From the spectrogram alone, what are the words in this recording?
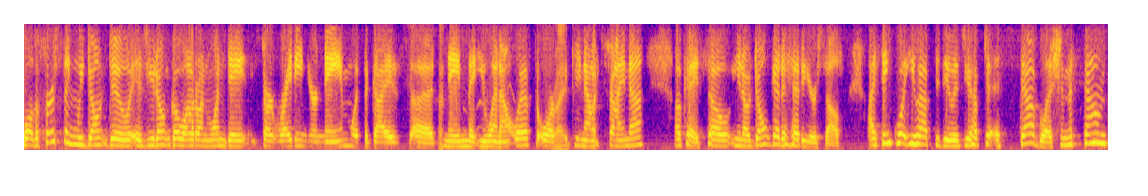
Well, the first thing we don't do is you don't go out on one date and start writing your name with the guy's uh, name that you went out with or Right. picking out China. Okay, so, you know, don't get ahead of yourself. I think what you have to do is you have to establish, and this sounds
